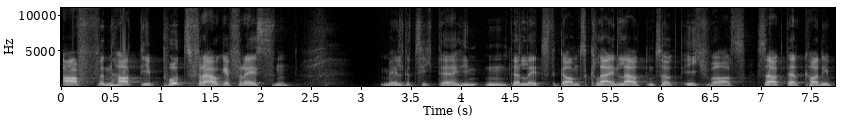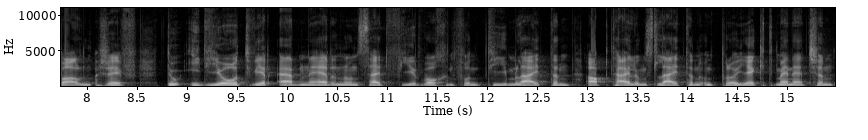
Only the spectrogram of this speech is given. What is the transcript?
Affen hat die Putzfrau gefressen? Meldet sich der hinten, der letzte, ganz kleinlaut und sagt, ich war's. Sagt der Kannibalenchef, du Idiot, wir ernähren uns seit vier Wochen von Teamleitern, Abteilungsleitern und Projektmanagern,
